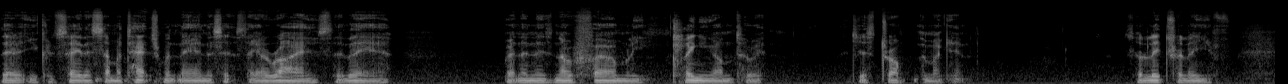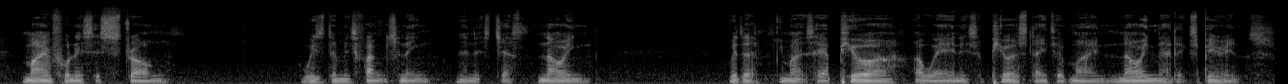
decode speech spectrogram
they're, you could say there's some attachment there in the sense they arise, they're there, but then there's no firmly clinging onto it. Just drop them again. So literally, if mindfulness is strong, wisdom is functioning, then it's just knowing with a, you might say, a pure awareness, a pure state of mind, knowing that experience.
